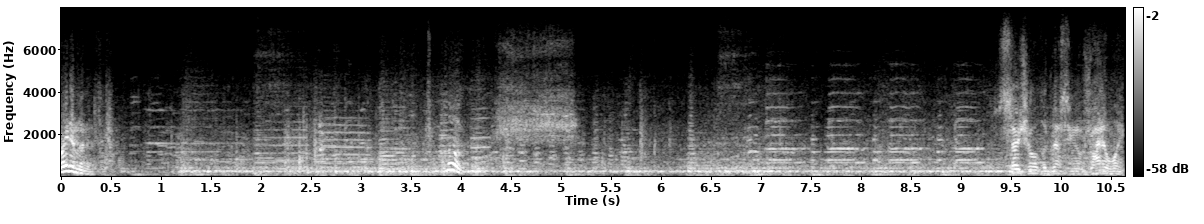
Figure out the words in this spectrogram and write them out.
Wait a minute. Search all the dressing rooms right away.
